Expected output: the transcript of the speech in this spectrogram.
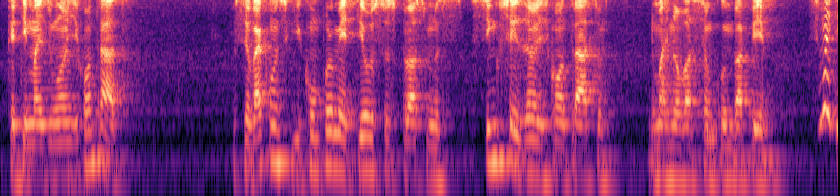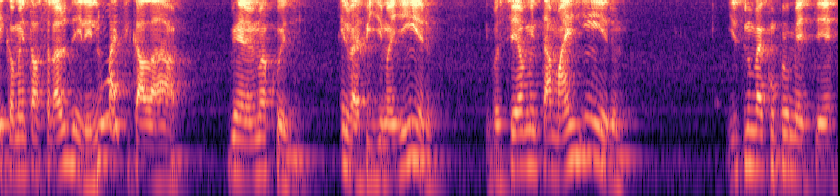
Porque ele tem mais um ano de contrato. Você vai conseguir comprometer os seus próximos 5, 6 anos de contrato numa renovação com o Mbappé? Você vai ter que aumentar o salário dele. Ele não vai ficar lá ganhando a mesma coisa. Ele vai pedir mais dinheiro. E você aumentar mais dinheiro, isso não vai comprometer,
